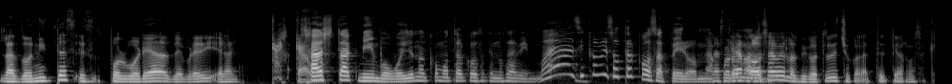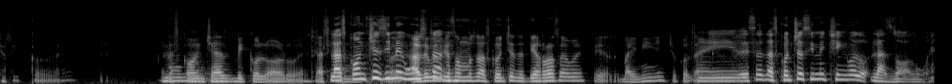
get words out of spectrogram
las donitas espolvoreadas de Brady eran caca. Hashtag bimbo, güey. Yo no como otra cosa que no sea bimbo. Ah, sí comes otra cosa, pero me Las acuerdo tía rosa, güey. Los bigotes de chocolate de tía rosa, qué rico, güey. Las No, conchas bicolor, güey. Las conchas sí me gustan. que somos las conchas de tía rosa, güey. Eh, Vainilla, chocolate. Sí, de esas, las conchas sí me chingo do- las dos, güey.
